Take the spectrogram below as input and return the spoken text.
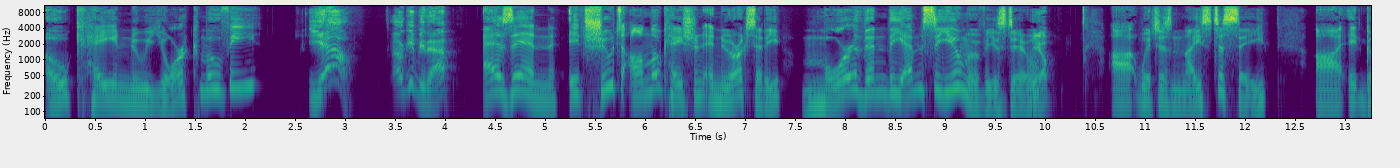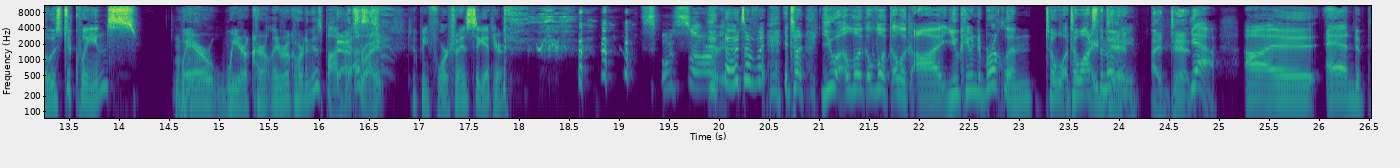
okay New York movie. yeah i'll give you that As in, it shoots on location in New York City more than the MCU movies do. uh, which is nice to see. Uh, it goes to Queens, where we are currently recording this podcast. Mm-hmm. That's right. Took me four trains to get here. so sorry no, it's a, it's fun. You look, look, look. Uh, you came to Brooklyn to to watch i the did movie. i did Yeah, uh, and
